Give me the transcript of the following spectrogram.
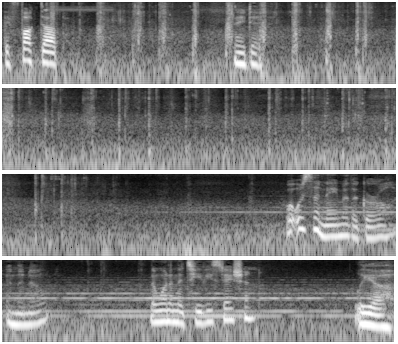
They fucked up. They did. What was the name of the girl in the note? The one in the TV station? Leah.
